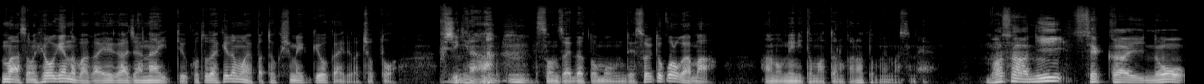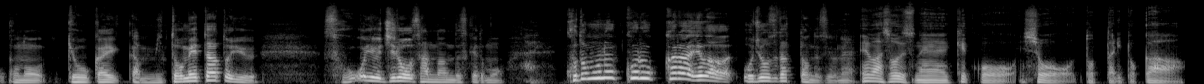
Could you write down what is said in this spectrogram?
まあその表現の場が映画じゃないっていうことだけでもやっぱ特殊メイク業界ではちょっと不思議な、存在だと思うんでそういうところがまああの目に留まったのかなと思いますね。まさに世界のこの業界が認めたというそういう二郎さんなんですけども、はい、子供の頃から絵はお上手だったんですよね。絵はそうですね。結構賞を取ったりとか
